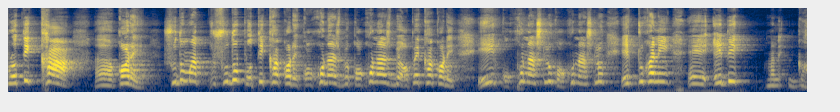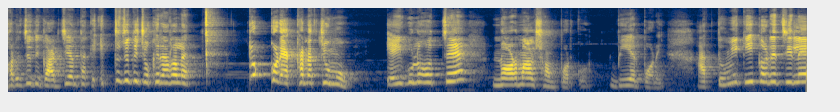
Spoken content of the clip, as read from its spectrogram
প্রতীক্ষা করে। শুধুমাত্র, শুধু প্রতীক্ষা করে, কখন আসবে কখন আসবে, অপেক্ষা করে। এই কখন আসলো কখন আসলো, একটুখানি এদিক মানে ঘরে যদি গার্জিয়ান থাকে, একটু যদি চোখের আড়ালে, টুক করে একখানা চুমু এইগুলো হচ্ছে নর্মাল সম্পর্ক, বিয়ের পরে। আর তুমি কি করেছিলে?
